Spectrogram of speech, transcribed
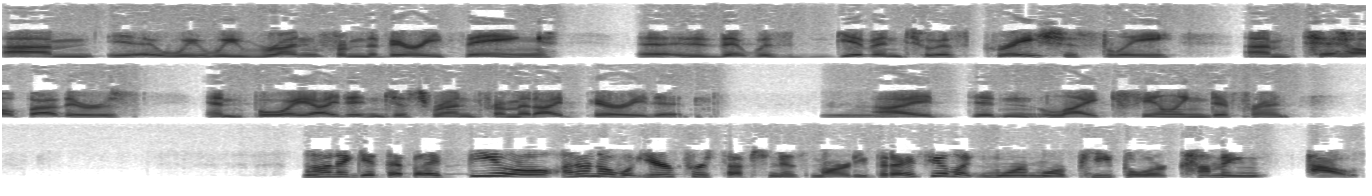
um, we, we run from the very thing uh, that was given to us graciously um, to help others. And boy, I didn't just run from it, I buried it. Mm. I didn't like feeling different. No, and I get that, but I feel I don't know what your perception is, Marti, but I feel like more and more people are coming out,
